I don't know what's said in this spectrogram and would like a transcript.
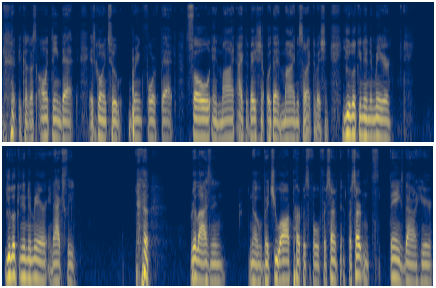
because that's the only thing that is going to bring forth that soul and mind activation or that mind and soul activation. You looking in the mirror, you looking in the mirror and actually realizing, you know, that you are purposeful for certain for certain things down here.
